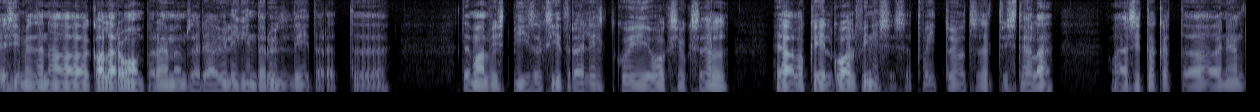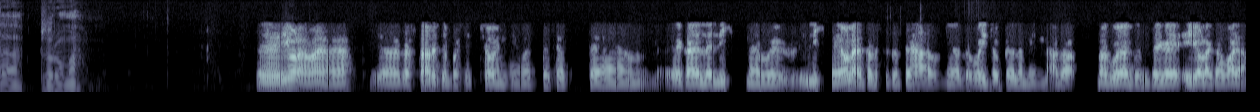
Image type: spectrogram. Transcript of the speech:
esimesena Kalle Roompere, MM-sarja ülikindel üldliider, et temal vist piisaks Iisraelilt, kui jõuaks niisugusel heal okeil kohal finišisse, et võitu ju otseselt vist ei ole vaja siit hakata nii-öelda suruma ei ole vaja jah, ja ka stardipositsiooni mõttes, et äh, ega jälle lihtne või lihtne ei ole tal seda teha, nii-öelda võidu peale minna, aga nagu öeldud, ega ei ole ka vaja.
